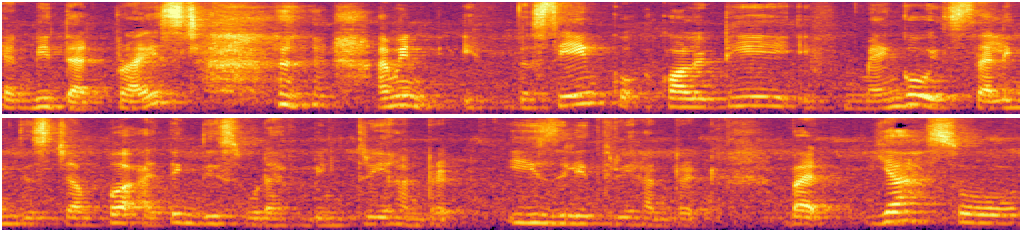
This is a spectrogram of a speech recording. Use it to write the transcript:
can be that priced. I mean if the same quality if mango is selling this jumper I think this would have been 300 easily 300 but yeah so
